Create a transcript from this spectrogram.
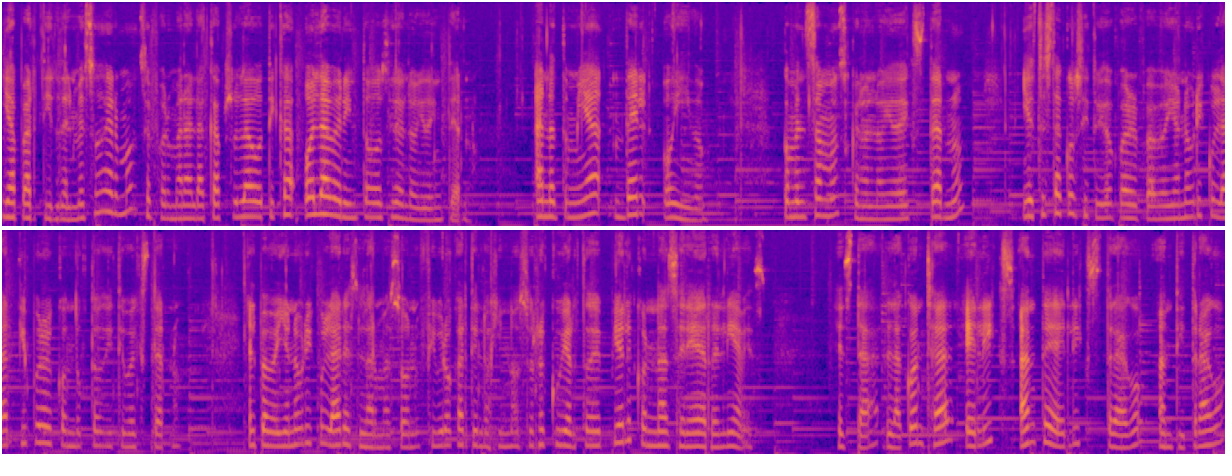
Y a partir del mesodermo se formará la cápsula ótica o laberinto óseo del oído interno. Anatomía del oído. Comenzamos con el oído externo y este está constituido por el pabellón auricular y por el conducto auditivo externo. El pabellón auricular es el armazón fibrocartilaginoso recubierto de piel con una serie de relieves. Está la concha, helix, antehelix, trago, antitrago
